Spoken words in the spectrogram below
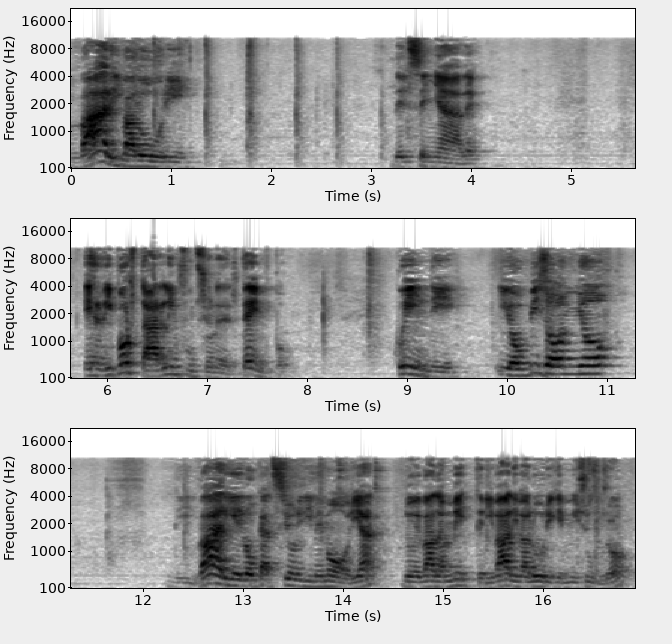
vari valori del segnale e riportarli in funzione del tempo. Quindi io ho bisogno di varie locazioni di memoria dove vado a mettere i vari valori che misuro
